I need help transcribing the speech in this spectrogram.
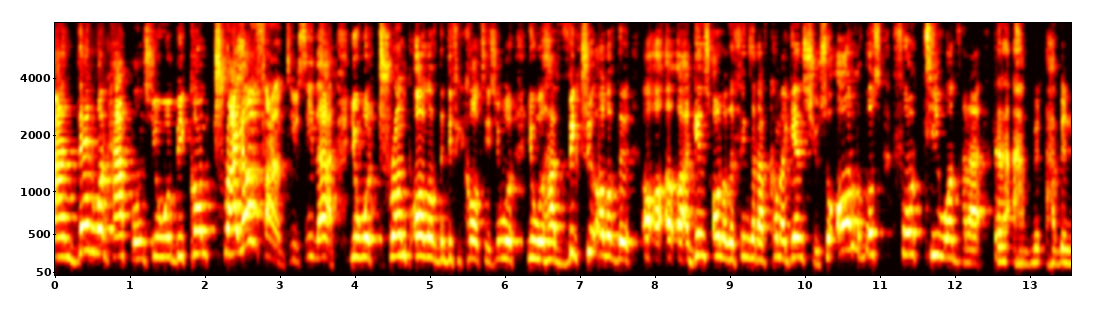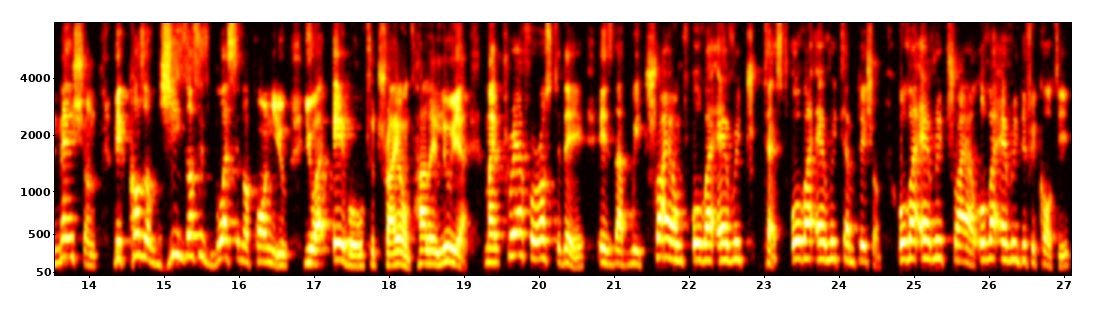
And then what happens? You will become triumphant. You see that? You will trump all of the difficulties. You will you will have victory all of the uh, uh, uh, against all of the things that have come against you. So all of those four T words that are that have been, have been mentioned because of Jesus' blessing upon you, you are able to triumph. Hallelujah. My prayer for us today is that we triumph over every test, over every temptation, over every trial, over every difficulty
